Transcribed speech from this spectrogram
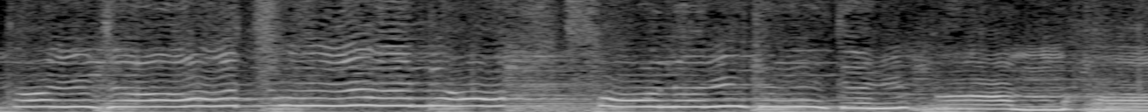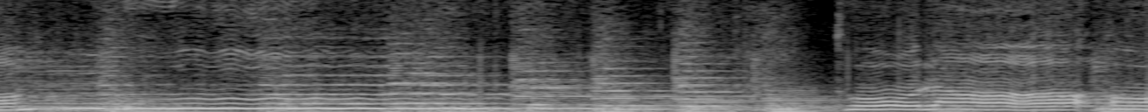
던져주며 손은 들든 밤한구 돌아오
